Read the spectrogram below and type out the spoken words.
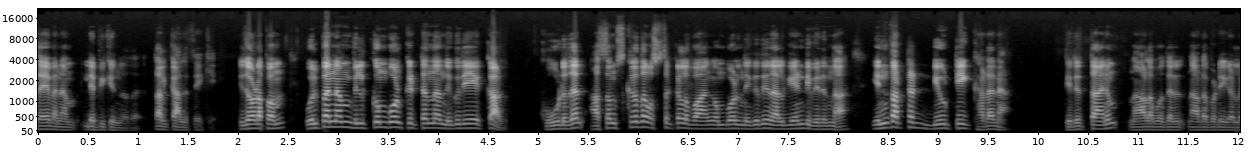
സേവനം ലഭിക്കുന്നത് തൽക്കാലത്തേക്ക്. ഇതോടൊപ്പം ഉൽപ്പന്നം വിൽക്കുമ്പോൾ കിട്ടുന്ന നികുതിയേക്കാൾ കൂടുതൽ അസംസ്കൃത വസ്തുക്കൾ വാങ്ങുമ്പോൾ നികുതി നൽകേണ്ടി വരുന്ന ഇൻവെർട്ടഡ് ഡ്യൂട്ടി ഘടന തിരുത്താനും നാളെ മുതൽ നടപടികൾ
